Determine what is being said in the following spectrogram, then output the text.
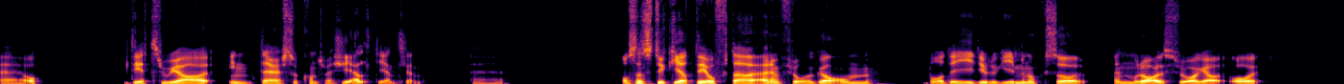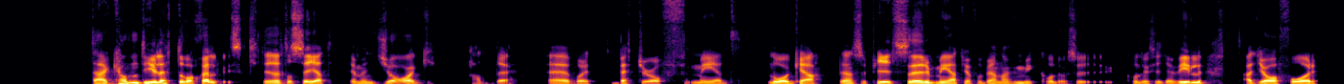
Eh, och det tror jag inte är så kontroversiellt egentligen. Eh, och sen så tycker jag att det ofta är en fråga om både ideologi men också en moralisk fråga. Och där kan, det är ju lätt att vara självisk. Det är lätt att säga att ja, men jag hade eh, varit better off med låga bränslepriser, med att jag får bränna hur mycket koldioxid, koldioxid jag vill, att jag får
